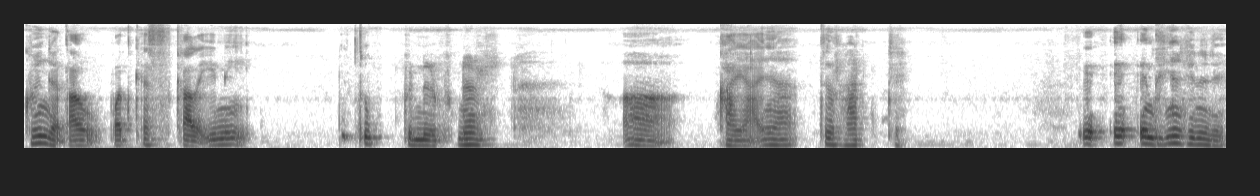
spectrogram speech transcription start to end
gue nggak tahu podcast kali ini itu bener-bener uh, kayaknya curhat deh. I, I, intinya gini deh.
